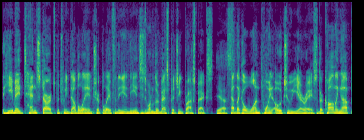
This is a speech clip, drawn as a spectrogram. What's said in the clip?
he made ten starts between Double A and Triple A for the Indians. He's one of their best pitching prospects. Yes. had like a 1.02 ERA. So they're calling up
